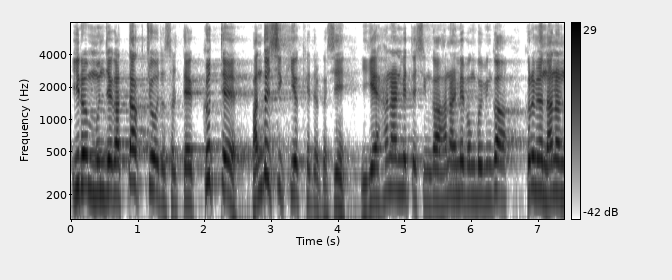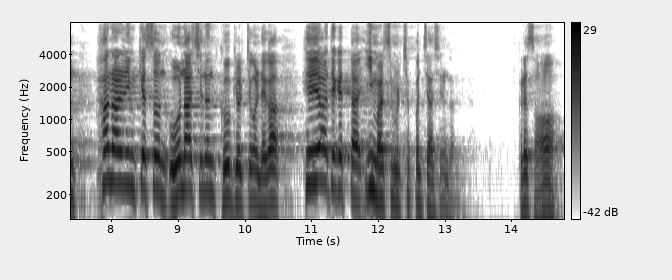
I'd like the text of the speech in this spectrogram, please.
이런 문제가 딱 주어졌을 때 그때 반드시 기억해야 될 것이 이게 하나님의 뜻인가 하나님의 방법인가 그러면 나는 하나님께서 원하시는 그 결정을 내가 해야 되겠다 이 말씀을 첫 번째 하시는 겁니다. 그래서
